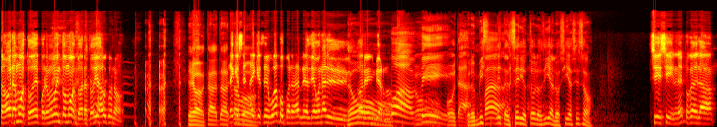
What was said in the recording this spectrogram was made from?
No, ahora moto, eh, por el momento moto, ahora todavía auto no. Digo, ta, ta, hay, que ser, hay, que ser, guapo para darle al diagonal no, ahora en invierno. No, pero en bicicleta, ¿en serio todos los días lo hacías eso? Sí, sí, en la época de la,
